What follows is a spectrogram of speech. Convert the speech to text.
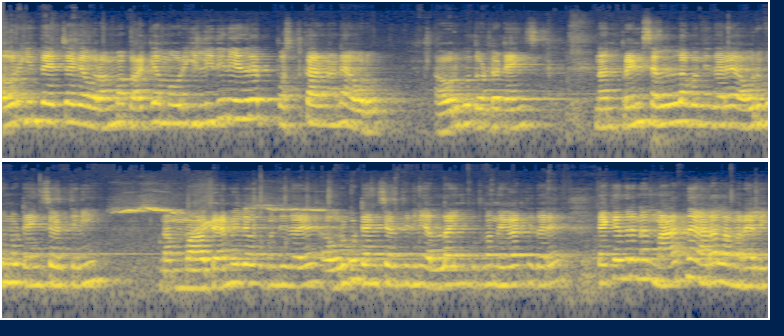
ಅವ್ರಿಗಿಂತ ಹೆಚ್ಚಾಗಿ ಅವ್ರ ಅಮ್ಮ ಭಾಗ್ಯಮ್ಮ ಅವ್ರಿಗೆ ಇಲ್ಲಿದ್ದೀನಿ ಅಂದರೆ ಫಸ್ಟ್ ಕಾರಣನೇ ಅವರು. ಅವ್ರಿಗೂ ದೊಡ್ಡ ಟ್ಯಾಂಕ್ಸ್ ನನ್ನ ಫ್ರೆಂಡ್ಸ್ ಎಲ್ಲ ಬಂದಿದ್ದಾರೆ ಅವ್ರಿಗೂ ಟ್ಯಾಂಕ್ಸ್ ಹೇಳ್ತೀನಿ. ನಮ್ಮ ಫ್ಯಾಮಿಲಿ ಅವ್ರು ಬಂದಿದ್ದಾರೆ, ಅವ್ರಿಗೂ ಟ್ಯಾಂಕ್ಸ್ ಹೇಳ್ತಿದ್ದೀನಿ. ಎಲ್ಲ ಹಿಂಗೆ ಕುತ್ಕೊಂಡು ಹೇಳ್ತಿದ್ದಾರೆ ಯಾಕೆಂದರೆ ನಾನು ಮಾತನ್ನೇ ಆಡಲ್ಲ ಮನೆಯಲ್ಲಿ.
